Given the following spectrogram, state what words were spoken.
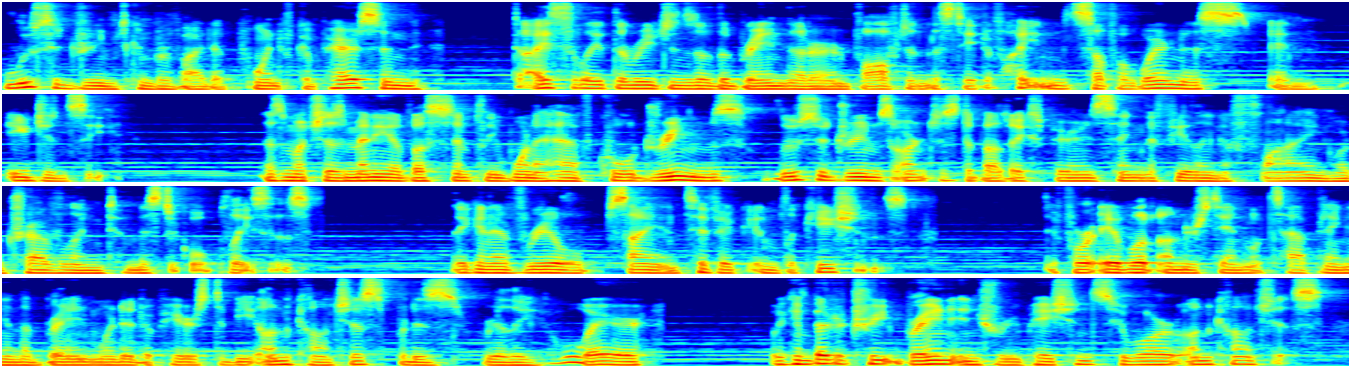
lucid dreams can provide a point of comparison to isolate the regions of the brain that are involved in the state of heightened self awareness and agency. As much as many of us simply want to have cool dreams, lucid dreams aren't just about experiencing the feeling of flying or traveling to mystical places. They can have real scientific implications. If we're able to understand what's happening in the brain when it appears to be unconscious but is really aware, we can better treat brain injury patients who are unconscious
